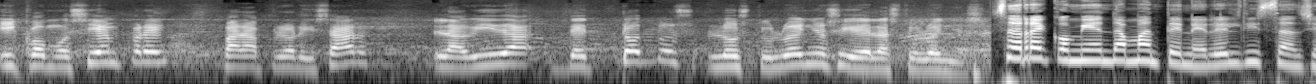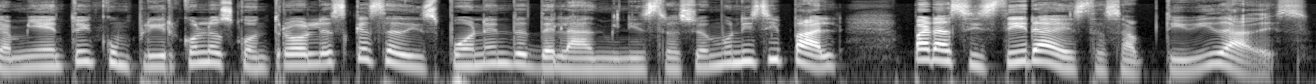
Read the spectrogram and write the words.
y como siempre para priorizar la vida de todos los tulueños y de las tulueñas. Se recomienda mantener el distanciamiento y cumplir con los controles que se disponen desde la administración municipal para asistir a estas actividades.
